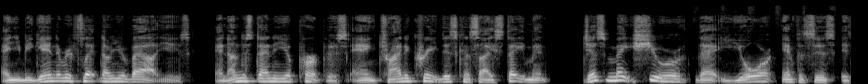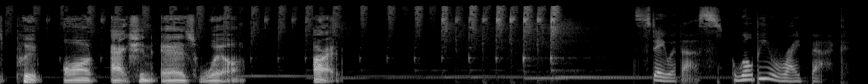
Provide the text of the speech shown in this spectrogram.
and you begin to reflect on your values and understanding your purpose and trying to create this concise statement just make sure that your emphasis is put on action as well. All right. Stay with us. We'll be right back.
